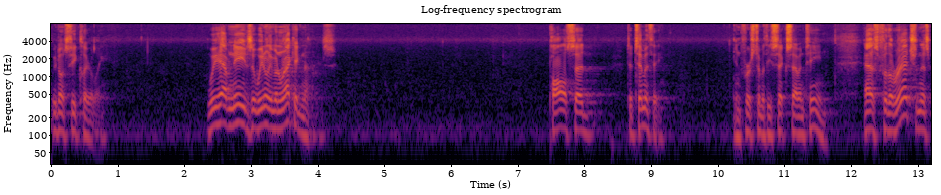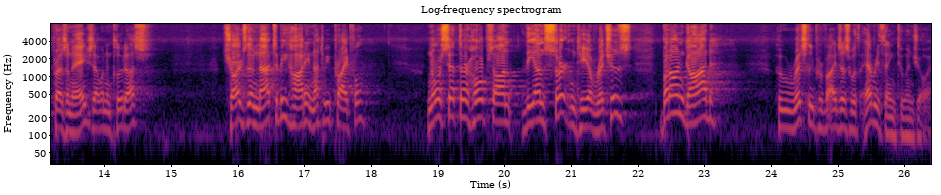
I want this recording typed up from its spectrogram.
We don't see clearly. We have needs that we don't even recognize. Paul said to Timothy in 1 Timothy 6 17, As for the rich in this present age, that would include us, charge them not to be haughty, not to be prideful, nor set their hopes on the uncertainty of riches, but on God, who richly provides us with everything to enjoy.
